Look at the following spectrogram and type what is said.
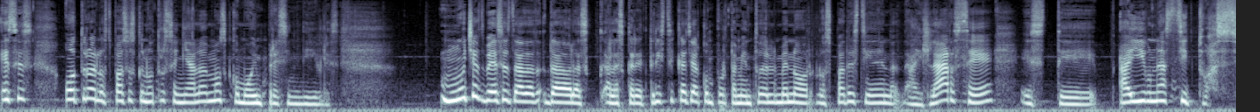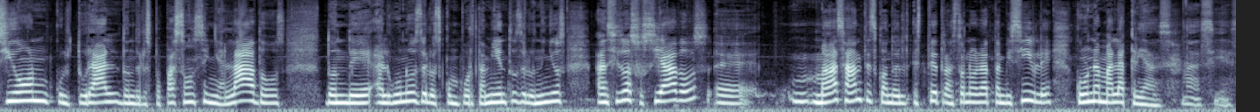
Ese es otro de los pasos que nosotros señalamos como imprescindibles. Muchas veces, dado, las, a las características y al comportamiento del menor, los padres tienden a aislarse, este, hay una situación cultural donde los papás son señalados, donde algunos de los comportamientos de los niños han sido asociados eh, más antes, cuando este trastorno era tan visible, con una mala crianza. Así es.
